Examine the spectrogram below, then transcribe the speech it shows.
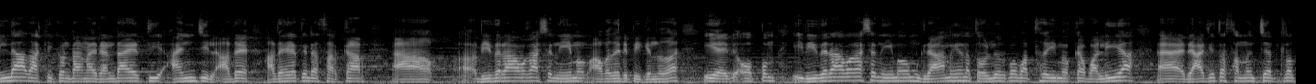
ഇല്ലാതാക്കിക്കൊണ്ടാണ് രണ്ടായിരത്തി അഞ്ചിൽ അത് അദ്ദേഹത്തിന്റെ സർക്കാർ വിവരാവകാശ നിയമം അവതരിപ്പിക്കുന്നത്. ഈ ഒപ്പം ഈ വിവരാവകാശ നിയമവും ഗ്രാമീണ തൊഴിലുറപ്പ് പദ്ധതിയും ഒക്കെ വലിയ രാജ്യത്തെ രാജ്യത്തെ സംബന്ധിച്ചിടത്തോളം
